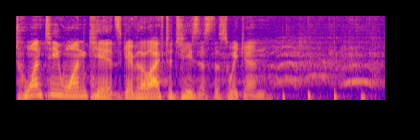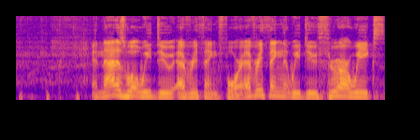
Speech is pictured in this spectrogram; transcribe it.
21 kids gave their life to Jesus this weekend. And that is what we do everything for. Everything that we do through our weeks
